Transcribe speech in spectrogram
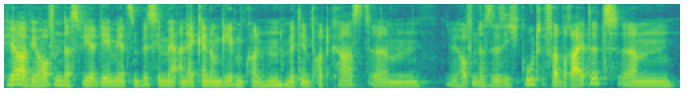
ja, wir hoffen, dass wir dem jetzt ein bisschen mehr Anerkennung geben konnten mit dem Podcast. Ähm, wir hoffen, dass er sich gut verbreitet. Ähm,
